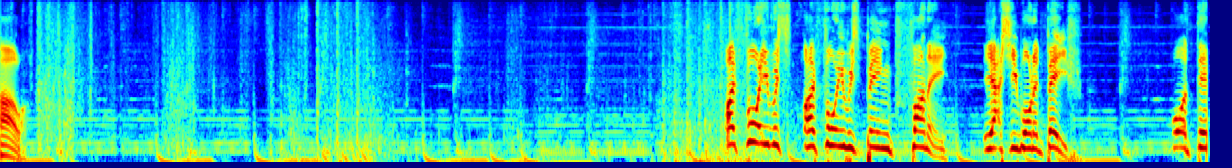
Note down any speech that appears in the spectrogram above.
Oh. I thought he was I thought he was being funny. He actually wanted beef. What a dick.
